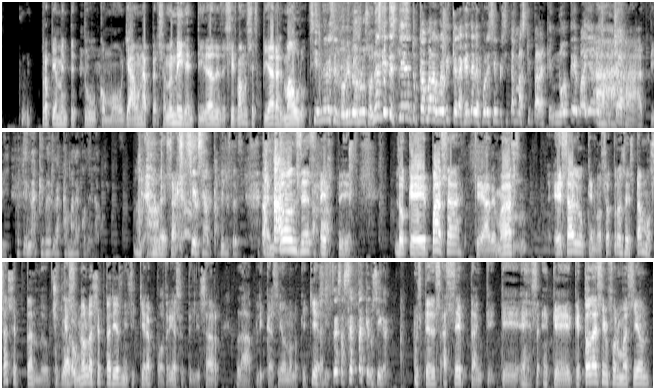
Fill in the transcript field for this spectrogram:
propiamente tú como ya una persona, una identidad de decir, vamos a espiar al Mauro. Si no eres el gobierno ruso, no es que te espíen en tu cámara web y que la gente le pone siempre cita masking para que no te vayan a escuchar. a ti. No tiene nada que ver la cámara con el audio. Exacto. Sí, o sea, también ustedes. Entonces, este, lo que pasa, que además es algo que nosotros estamos aceptando, porque si no lo aceptarías ni siquiera podrías utilizar la aplicación o lo que quieras. ustedes aceptan que lo sigan. Ustedes aceptan que, que, que, toda esa información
